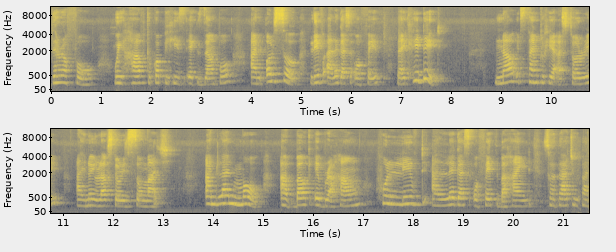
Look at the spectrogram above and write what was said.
Therefore, we have to copy his example and also leave a legacy of faith like he did. Now it's time to hear a story. I know you love stories so much. And learn more about Abraham who lived a legacy of faith behind so that we can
